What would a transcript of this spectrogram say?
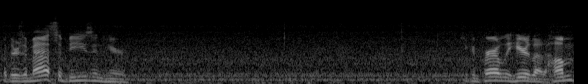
But there's a mass of bees in here. You can probably hear that hum.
